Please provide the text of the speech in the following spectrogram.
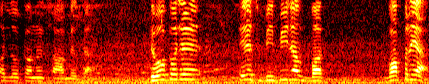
ਔਰ ਲੋਕਾਂ ਨੂੰ ਇਨਸਾਫ ਮਿਲਦਾ। ਜੋ ਕੁਝ ਇਸ ਬੀਬੀ ਨਾਲ ਵਾ- ਵਾਪਰਿਆ।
